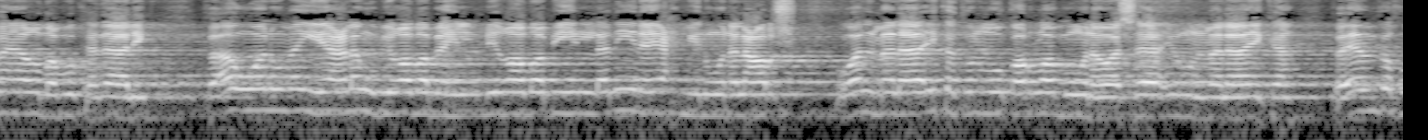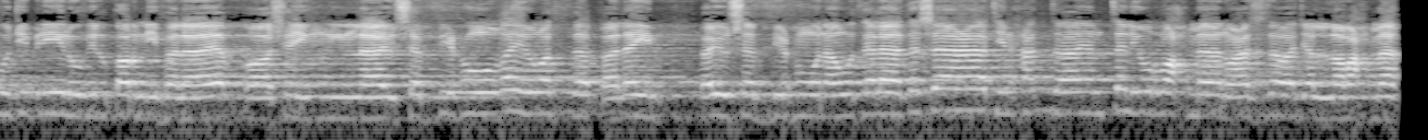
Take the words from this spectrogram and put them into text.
فيغضب كذلك. فأول من يعلم بغضبه, بغضبه الذين يحملون العرش والملائكة المقربون وسائر الملائكة. فينفخ جبريل في القرن فلا يبقى شيء إلا يسبحه غير الثقلين. فيسبحونه ثلاث ساعات حتى يمتلئ الرحمن عز وجل رحمة.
